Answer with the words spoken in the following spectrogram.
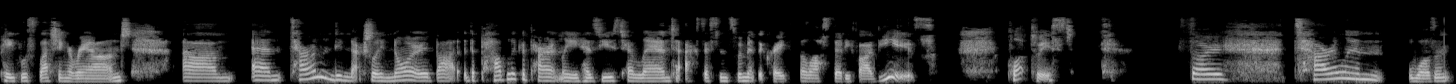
people splashing around. Um, and Taralyn didn't actually know, but the public apparently has used her land to access and swim at the creek for the last 35 years. Plot twist. So Taralyn wasn't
